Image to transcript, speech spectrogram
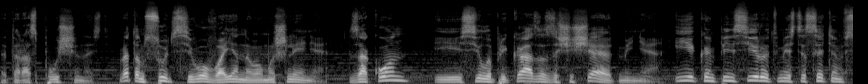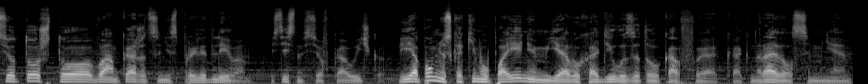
эта распущенность. В этом суть всего военного мышления. Закон и сила приказа защищают меня и компенсируют вместе с этим все то, что вам кажется несправедливым. Естественно, все в кавычках. И я помню, с каким упоением я выходил из этого кафе, как нравился мне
